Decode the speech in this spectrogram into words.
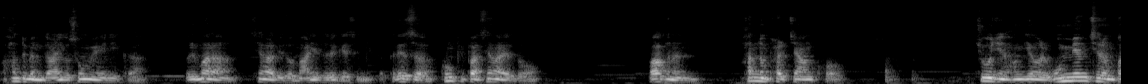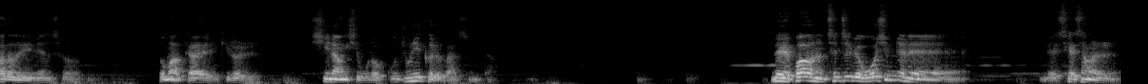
한두 명도 아니고 20명이니까 얼마나 생활비도 많이 들었겠습니까? 그래서 궁핍한 생활에도 바흐는 한눈 팔지 않고 주어진 환경을 운명처럼 받아들이면서 음악가의 길을 신앙심으로 꾸준히 걸어갔습니다. 네, 바흐는 1750년에 네, 세상을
